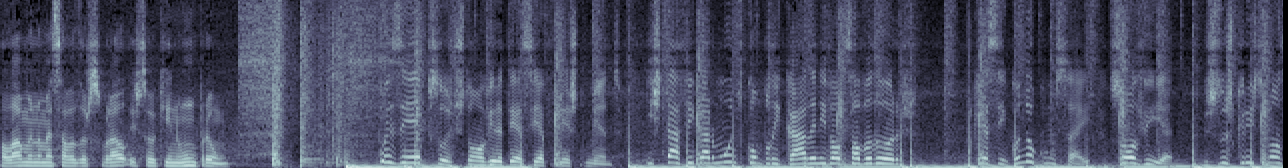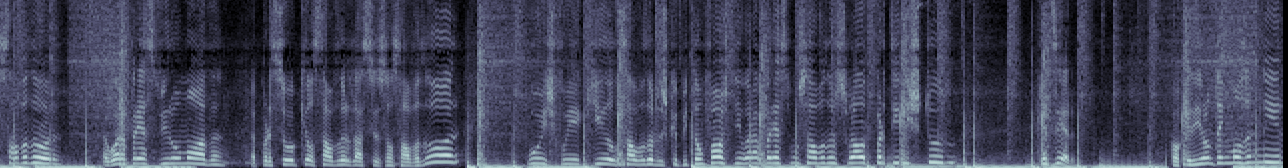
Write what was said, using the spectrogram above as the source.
Olá, o meu nome é Salvador Sobral e estou aqui no 1 para 1. Pois é, pessoas que estão a ouvir a TSF neste momento. Isto está a ficar muito complicado a nível de salvadores. Porque assim, quando eu comecei, só havia Jesus Cristo e Nosso Salvador. Agora parece que virou moda. Apareceu aquele Salvador da Associação Salvador, depois foi aquele Salvador dos Capitão Fausto e agora aparece-me um Salvador Sobral a partir disto tudo. Quer dizer, qualquer dia eu não tenho mãos a medir.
